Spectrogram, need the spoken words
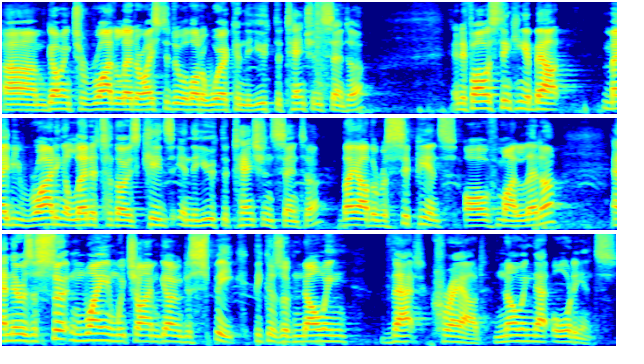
um, going to write a letter, I used to do a lot of work in the Youth Detention Centre. And if I was thinking about maybe writing a letter to those kids in the Youth Detention Centre, they are the recipients of my letter. And there is a certain way in which I'm going to speak because of knowing that crowd, knowing that audience.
